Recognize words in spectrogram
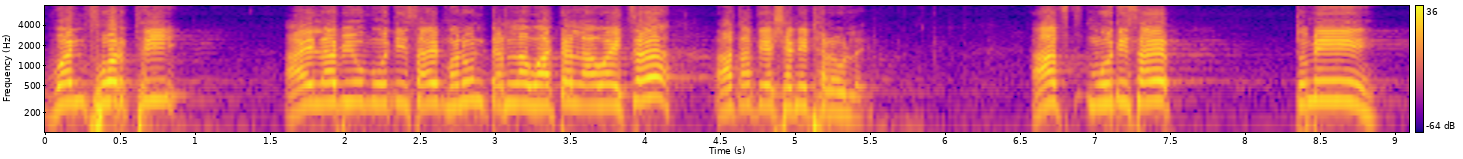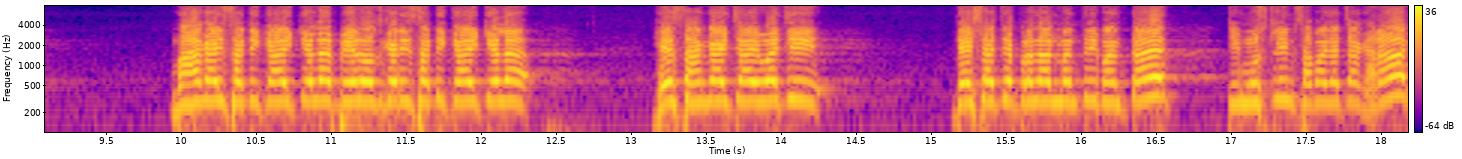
one four three. I love you Modi साहेब म्हणून त्यांना वाटं लावायचं आता देशाने ठरवलंय. आज मोदी साहेब तुम्ही महागाईसाठी काय केलं बेरोजगारीसाठी काय केलं हे सांगायच्या ऐवजी देशाचे प्रधानमंत्री म्हणतायत की मुस्लिम समाजाच्या घरात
